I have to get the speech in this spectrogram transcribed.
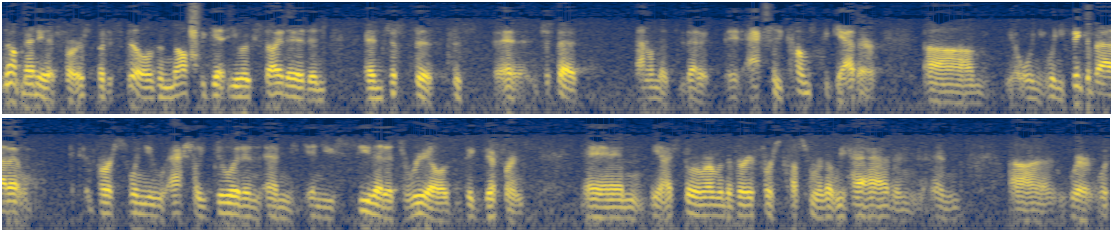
Not many at first, but it still is enough to get you excited and and just to to uh, just that I don't know that it, it actually comes together. Um, you know, when you when you think about it, versus when you actually do it and and and you see that it's real, it's a big difference. And you know, I still remember the very first customer that we had, and and uh, where what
